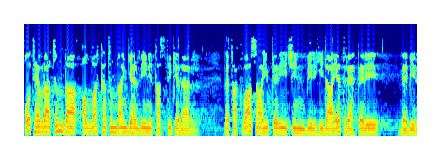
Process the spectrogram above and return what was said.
O Tevrat'ın da Allah katından geldiğini tasdik eder ve takva sahipleri için bir hidayet rehberi ve bir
